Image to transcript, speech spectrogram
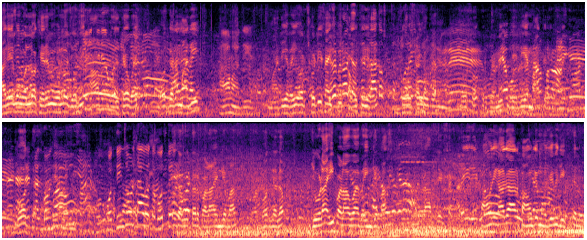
हरे में बोल लो खेरे में बोल लो जो भी आप बोलते हो भाई। बहुत गजब मादी। हाँ हाँ। जी मादी है भाई और छोटी साइज़ की कबूतरी है दो सौ रुपये में दो सौ रुपये में ले लिए। मात्र बहुत बहुत दिन से उड़ता है वो तो बहुत कबूतर पड़ा है इनके पास। बहुत गजब। जोड़ा ही पड़ा हुआ है भाई इनके पास। और आप देख सकते हैं। पाँव दिखा दो यार पाँव के मोजे भी देखते लोग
